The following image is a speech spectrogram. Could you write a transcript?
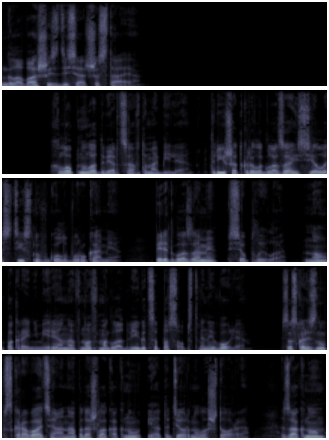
Глава 66. Хлопнула дверца автомобиля. Триш открыла глаза и села, стиснув голову руками. Перед глазами все плыло. Но, по крайней мере, она вновь могла двигаться по собственной воле. Соскользнув с кровати, она подошла к окну и отдернула шторы. За окном,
